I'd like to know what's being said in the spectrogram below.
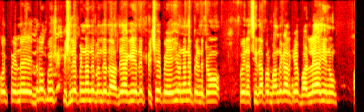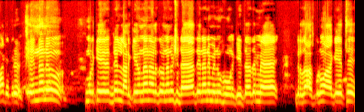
ਕੋਈ ਪਿੰਡ ਇਧਰੋਂ ਕੋਈ ਪਿਛਲੇ ਪਿੰਡਾਂ ਦੇ ਬੰਦੇ ਦੱਸਦੇ ਆ ਕਿ ਇਹਦੇ ਪਿੱਛੇ ਪਏ ਸੀ ਉਹਨਾਂ ਨੇ ਪਿੰਡ ਚੋਂ ਕੋਈ ਰੱਸੀ ਦਾ ਪ੍ਰਬੰਧ ਕਰਕੇ ਫੜ ਲਿਆ ਸੀ ਇਹਨੂੰ। ਇਹਨਾਂ ਨੂੰ ਮੁੜ ਕੇ ਇਹਨੇ ਲੜ ਕੇ ਉਹਨਾਂ ਨਾਲ ਤੇ ਉਹਨਾਂ ਨੂੰ ਛਡਾਇਆ ਤੇ ਇਹਨਾਂ ਨੇ ਮੈਨੂੰ ਫੋਨ ਕੀਤਾ ਤੇ ਮੈਂ ਗੁਰਦਾਸਪੁਰੋਂ ਆ ਕੇ ਇੱਥੇ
